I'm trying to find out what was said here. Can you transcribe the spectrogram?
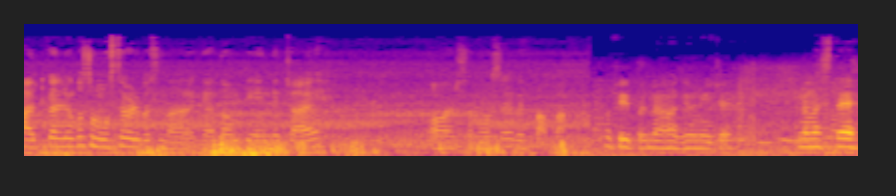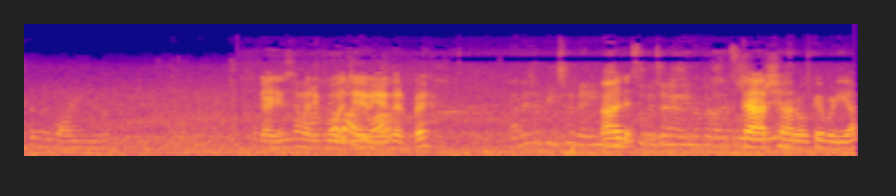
आजकल मेरे को समोसे बड़े पसंद आ रहे हैं। तो हम पियेंगे चाय और समोसे विद पापा। तो पीपल में आ गई हूँ नीचे। नमस्ते। गाइस हमारी बुआ जी हुई है घर पे। आज तैयार श्यार होके बढ़िया।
